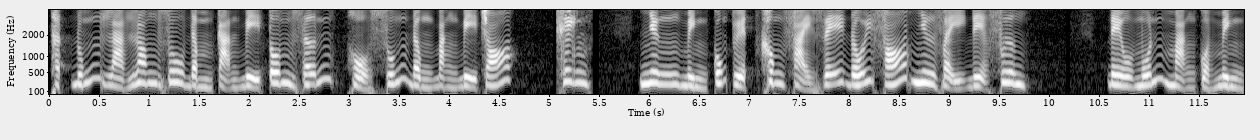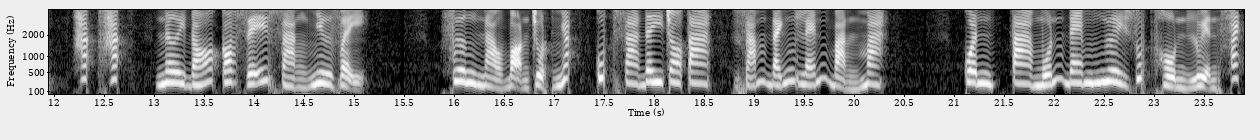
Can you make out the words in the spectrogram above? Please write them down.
Thật đúng là long du đầm cạn bị tôm giỡn, hổ xuống đồng bằng bị chó. khinh Nhưng mình cũng tuyệt không phải dễ đối phó như vậy địa phương. Đều muốn mạng của mình, hắc hắc, nơi đó có dễ dàng như vậy. Phương nào bọn chuột nhất, cút ra đây cho ta, dám đánh lén bản ma. Quân ta muốn đem ngươi giúp hồn luyện phách.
